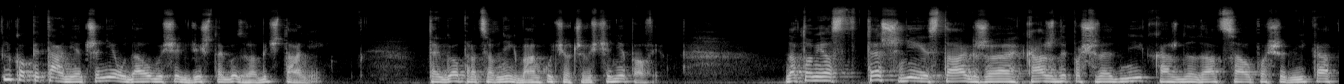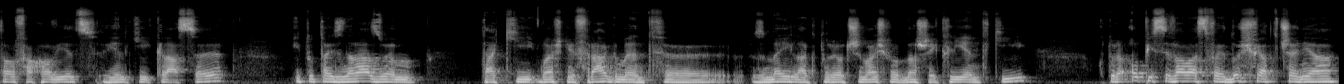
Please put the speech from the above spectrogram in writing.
Tylko pytanie, czy nie udałoby się gdzieś tego zrobić taniej. Tego pracownik banku ci oczywiście nie powie. Natomiast też nie jest tak, że każdy pośrednik, każdy doradca u pośrednika to fachowiec wielkiej klasy. I tutaj znalazłem taki właśnie fragment e, z maila, który otrzymaliśmy od naszej klientki, która opisywała swoje doświadczenia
